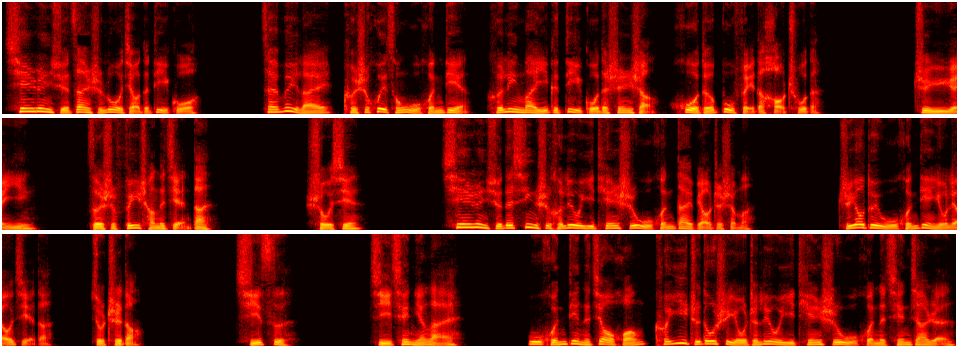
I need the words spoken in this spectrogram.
千仞雪暂时落脚的帝国，在未来可是会从武魂殿和另外一个帝国的身上获得不菲的好处的。至于原因，则是非常的简单。首先，千仞雪的姓氏和六翼天使武魂代表着什么？只要对武魂殿有了解的，就知道。其次，几千年来，武魂殿的教皇可一直都是有着六翼天使武魂的千家人，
